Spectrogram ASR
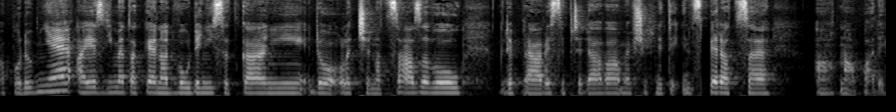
a podobně. A jezdíme také na dvoudenní setkání do Leče nad Sázavou, kde právě si předáváme všechny ty inspirace a nápady.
